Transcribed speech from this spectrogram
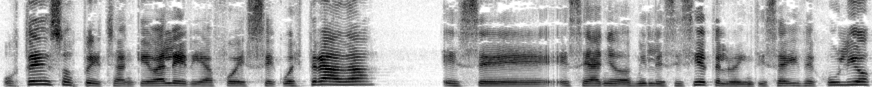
¿Ustedes sospechan que Valeria fue secuestrada, ese, ese año 2017, el 26 de julio,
